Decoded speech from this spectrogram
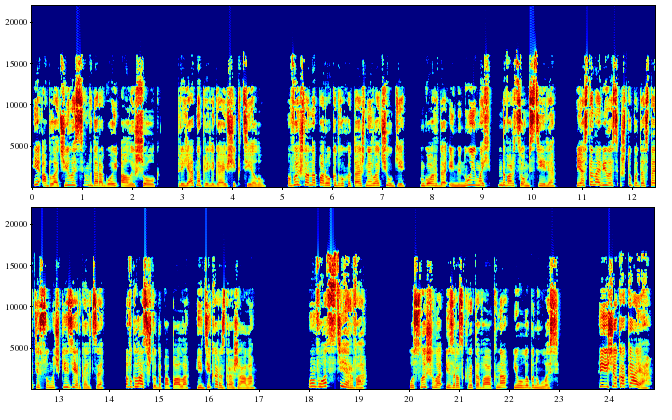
и облачилась в дорогой алый шелк, приятно прилегающий к телу. Вышла на порог двухэтажной лачуги, гордо именуемой «дворцом стиля», и остановилась, чтобы достать из сумочки зеркальце. В глаз что-то попало и дико раздражало. «Вот стерва!» Услышала из раскрытого окна и улыбнулась. «Еще какая!»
